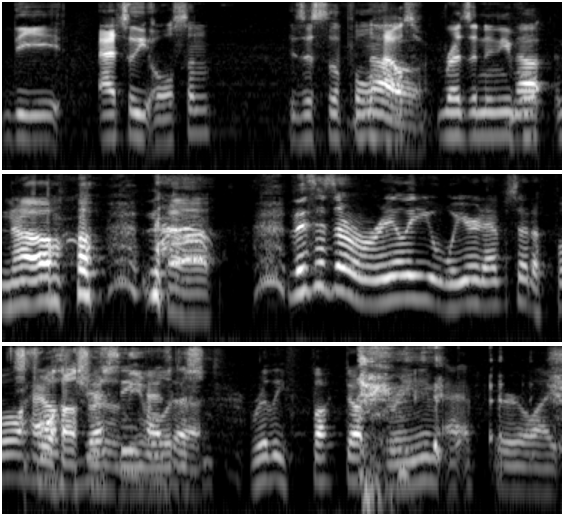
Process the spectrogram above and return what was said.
the Ashley Olsen? Is this the Full No. House Resident Evil? No, no, no. Uh, This is a really weird episode of Full House. House Jesse has edition. a really fucked up dream after like.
